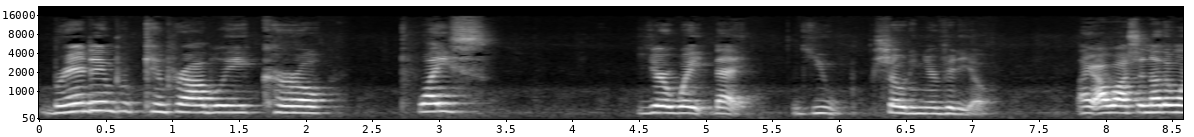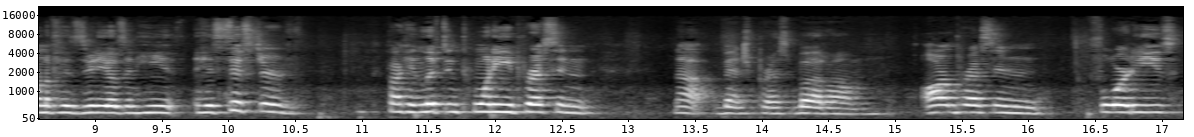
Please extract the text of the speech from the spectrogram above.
Brandon can probably curl twice your weight that you showed in your video. Like I watched another one of his videos and he his sister fucking lifting 20 pressing not bench press but um arm pressing 40s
